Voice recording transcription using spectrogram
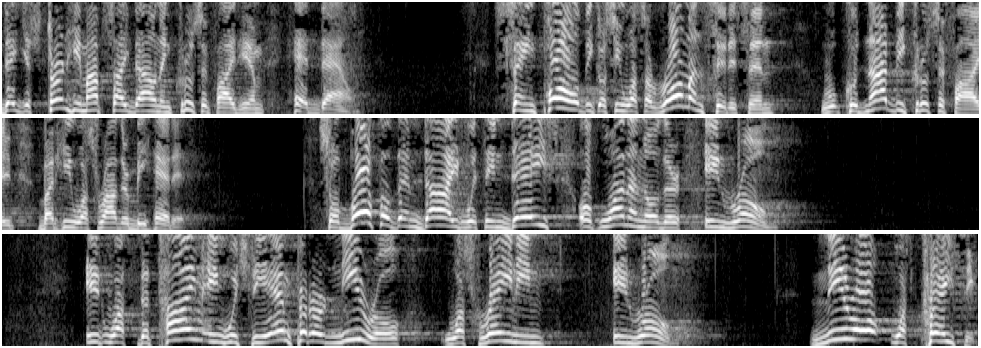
they just turned him upside down and crucified him head down. St. Paul, because he was a Roman citizen, could not be crucified, but he was rather beheaded. So both of them died within days of one another in Rome. It was the time in which the Emperor Nero was reigning in Rome. Nero was crazy.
